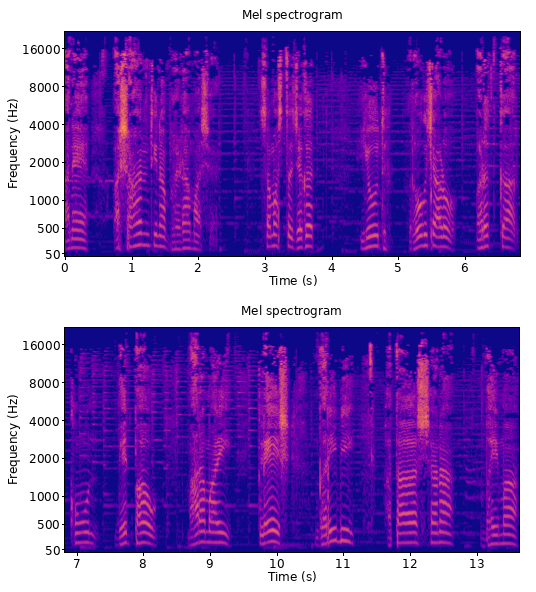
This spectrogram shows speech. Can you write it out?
અને અશાંતિના ભરડામાં છે. સમસ્ત જગત, યુદ્ધ, રોગચાળો, બળાત્કાર, ખૂન, ભેદભાવ, મારામારી, ક્લેશ ગરીબી, હતાશાના ભયમાં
